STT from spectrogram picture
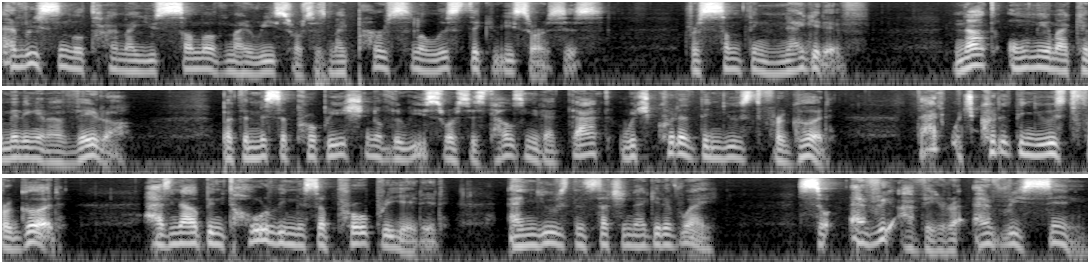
Every single time I use some of my resources, my personalistic resources, for something negative, not only am I committing an avera, but the misappropriation of the resources tells me that that which could have been used for good, that which could have been used for good, has now been totally misappropriated and used in such a negative way. So every avera, every sin,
